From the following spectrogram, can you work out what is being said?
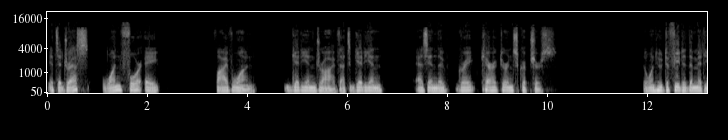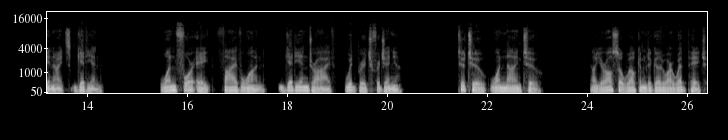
Its address 14851 Gideon Drive. That's Gideon as in the great character in scriptures. The one who defeated the Midianites, Gideon. 14851 Gideon Drive, Woodbridge, Virginia. 22192. Now you're also welcome to go to our webpage.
